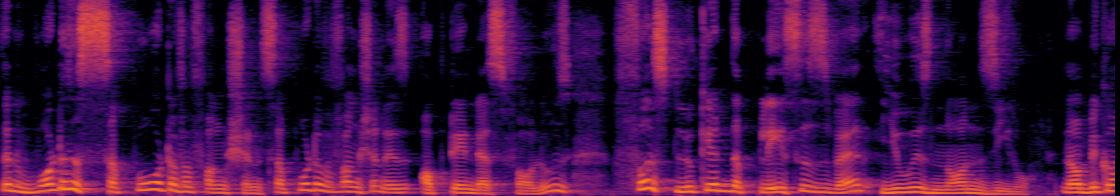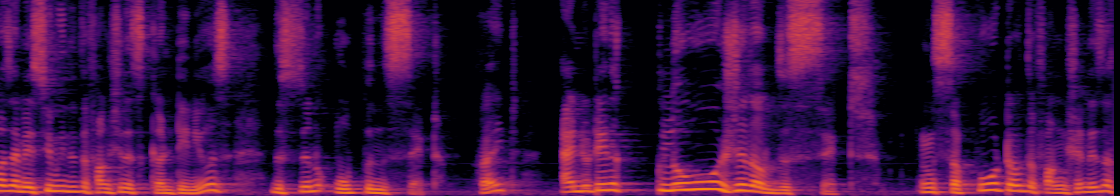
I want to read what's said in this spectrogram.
Then what is the support of a function? Support of a function is obtained as follows. First look at the places where u is non-zero. Now because I am assuming that the function is continuous, this is an open set, right? And you take the closure of this set and support of the function is a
